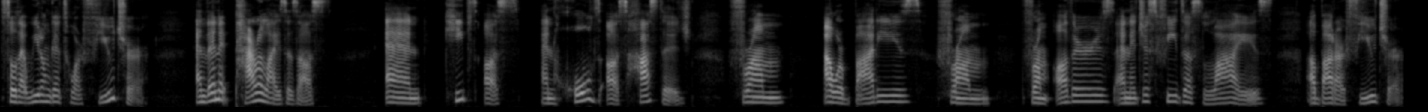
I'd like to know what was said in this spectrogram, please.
so that we don't get to our future. And then it paralyzes us and keeps us and holds us hostage from our bodies, from from others, and it just feeds us lies about our future.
